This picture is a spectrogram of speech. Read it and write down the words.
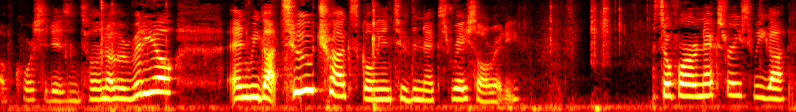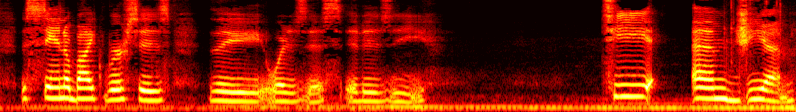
of course it is until another video. And we got two trucks going into the next race already. So for our next race, we got the Santa bike versus the, what is this? It is the TMGM.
